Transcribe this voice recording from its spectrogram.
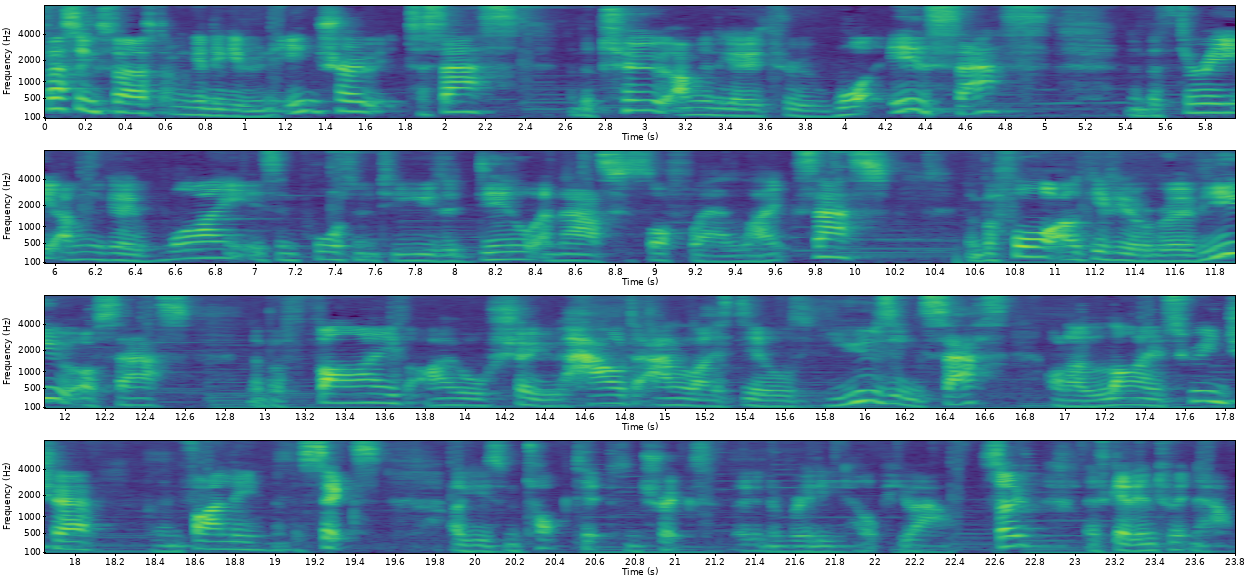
First things first, I'm gonna give you an intro to SAS Number two, I'm going to go through what is SAS. Number three, I'm going to go why it's important to use a deal analysis software like SAS. Number four, I'll give you a review of SAS. Number five, I will show you how to analyze deals using SAS on a live screen share. And then finally, number six, I'll give you some top tips and tricks that are gonna really help you out. So let's get into it now.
